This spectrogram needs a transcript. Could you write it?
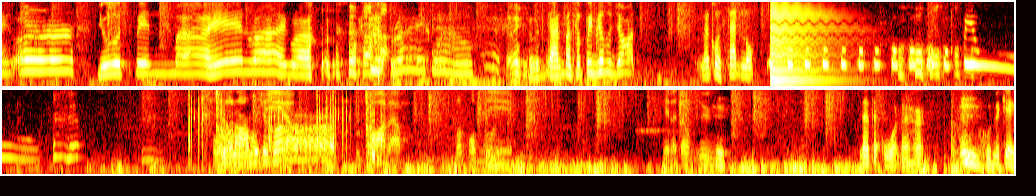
งเออยูสปินมาเฮดไรกราวไรกราวเฮ้ยเป็นการปั่นสปินก็สุดยอด แล้วกดแซดลบปิ้วโอ้รถรน้ถผมไม่ใช่นี่แบบสุดยอดครับรถผมนี่เห็นแล้วจะต้องอึ้งได้แต่อวดนะฮะคุณไม่เก่ง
